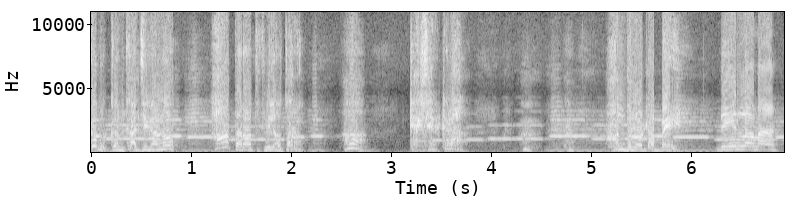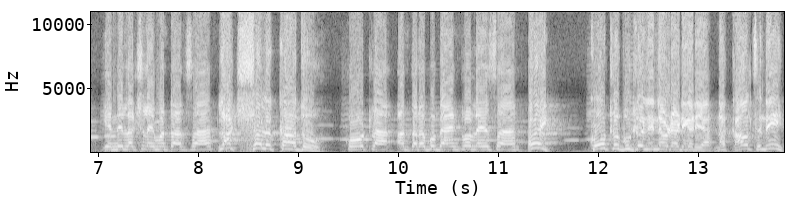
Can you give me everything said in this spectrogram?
కబుక్కని కాల్చగలను ఆ తర్వాత ఫీల్ అవుతారు. ఆ, క్యాష్ ఎక్కడ? అందులో డబ్బే. దీనిలోనా? ఎన్ని లక్షలు ఏమంటారు సార్? లక్షలు కాదు. కోట్ల అంత డబ్బు బ్యాంక్లో లేదు సార్. ఏయ్, కోట్ల బుట్లో నిన్నవాడు అడిగాడియా నాకు కావాల్సింది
